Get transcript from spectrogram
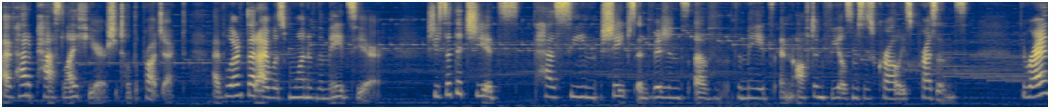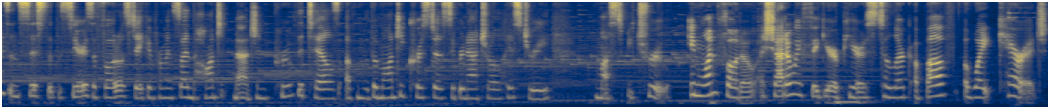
I've had a past life here, she told the project. I've learned that I was one of the maids here. She said that she had has seen shapes and visions of the maids and often feels Mrs. Crawley's presence. The Ryans insist that the series of photos taken from inside the haunted mansion prove the tales of the Monte Cristo supernatural history must be true. In one photo, a shadowy figure appears to lurk above a white carriage,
